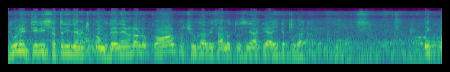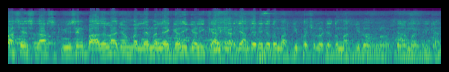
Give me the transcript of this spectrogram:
ਦੂਰੀ ਤੀਰੀ ਛਤਰੀ ਦੇ ਵਿੱਚ ਘੁੰਮਦੇ ਨੇ, ਉਹਨਾਂ ਨੂੰ ਕੌਣ ਪੁੱਛੂਗਾ ਵੀ ਸਾਨੂੰ ਤੁਸੀਂ ਆ ਕੇ ਸੀ ਤੇ ਪੂਰਾ ਕਰੋ। ਇੱਕ ਪਾਸੇ ਸਰਦਾਰ ਸੁਖਬੀਰ ਸਿੰਘ ਬਾਦਲ ਆ, ਜੋ ਮੱਲੇ ਮੱਲੇ ਗਲੀ ਗਲੀ ਘਰ ਘਰ ਜਾਂਦੇ ਨੇ, ਜਦੋਂ ਮਰਜ਼ੀ ਪੁੱਛ ਲਓ, ਜਦੋਂ ਮਰਜ਼ੀ ਰੋਕ ਲਓ, ਜਦੋਂ ਮਰਜ਼ੀ ਕਰ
